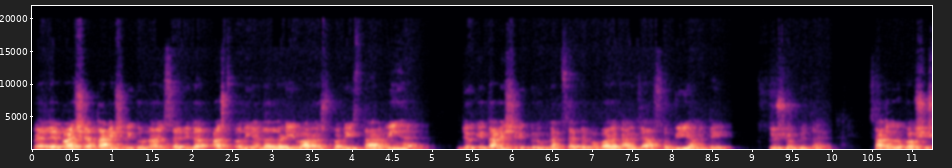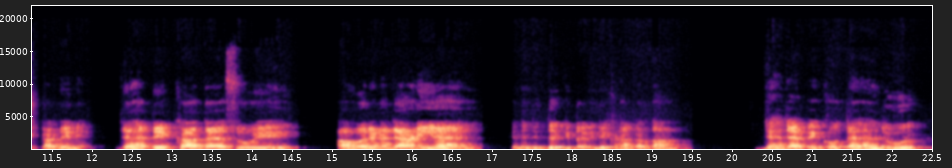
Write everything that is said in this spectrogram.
ਪਹਿਲੇ ਪਾਤਸ਼ਾਹ ਧੰਨ ਸ਼੍ਰੀ ਗੁਰੂ ਨਾਨਕ ਸਾਹਿਬ ਜੀ ਦਾ ਅਸ਼ਟਪਦੀਆਂ ਦਾ ਲੜੀਵਾਰ ਅਸ਼ਟਪਦੀ 17ਵੀਂ ਹੈ। ਜੋ ਕਿ ਧੰਨ ਸ਼੍ਰੀ ਗੁਰੂ ਗ੍ਰੰਥ ਸਾਹਿਬ ਦੇ ਮੁਬਾਰਕ ਅੰਗ 420 ਅੰਗ ਤੇ ਸੁਸ਼ੋਭਿਤ ਹੈ। ਸਤਿਗੁਰੂ ਬਖਸ਼ਿਸ਼ ਕਰਦੇ ਨੇ, ਜਹ ਦੇਖਾ ਤੈ ਸੂਈ, ਅਵਰ ਜਾਣੀਐ। ਕਹਿੰਦੇ ਜਿੱਧਰ ਕਿੱਧਰ ਵੀ ਦੇਖਣਾ ਕਰਦਾ, ਜਹ ਜਹ ਪੇਖੋ ਤਹ ਹਜੂਰ,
